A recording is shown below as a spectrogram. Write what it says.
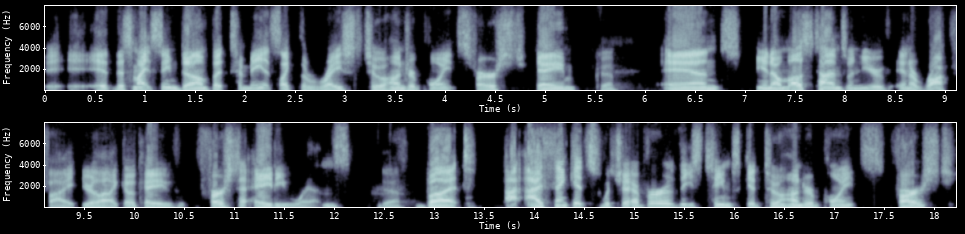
it, it, this might seem dumb, but to me, it's like the race to 100 points first game. Okay. And, you know, most times when you're in a rock fight, you're like, okay, first to 80 wins. Yeah. But I, I think it's whichever of these teams get to 100 points first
